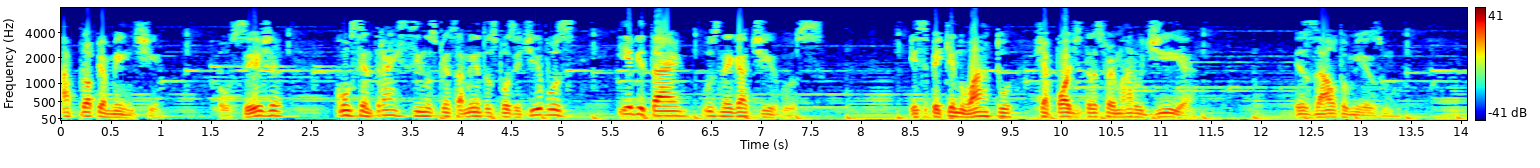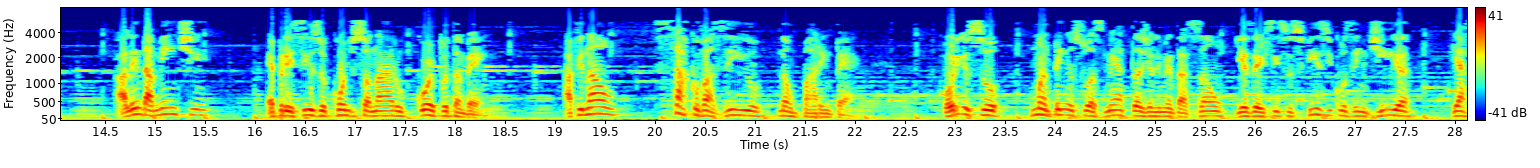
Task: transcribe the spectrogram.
a própria mente, ou seja, concentrar-se nos pensamentos positivos e evitar os negativos. Esse pequeno ato já pode transformar o dia. Exalta o mesmo. Além da mente, é preciso condicionar o corpo também. Afinal, saco vazio não para em pé. Por isso, mantenha suas metas de alimentação e exercícios físicos em dia e a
